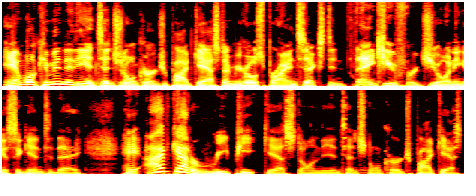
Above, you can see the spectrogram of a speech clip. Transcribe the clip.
And welcome into the Intentional Encourager podcast. I'm your host, Brian Sexton. Thank you for joining us again today. Hey, I've got a repeat guest on the Intentional Encourager podcast.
